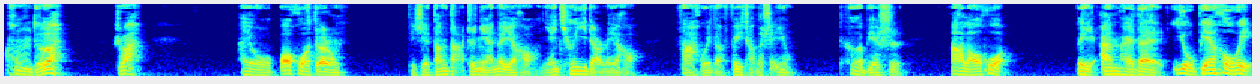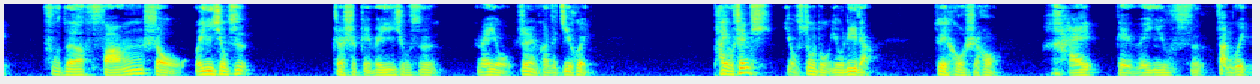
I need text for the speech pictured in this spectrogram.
孔德，是吧？还有包括德容，这些当打之年的也好，年轻一点的也好，发挥的非常的神勇。特别是阿劳霍被安排在右边后卫，负责防守维尼修斯，这是给维尼修斯没有任何的机会。他有身体，有速度，有力量，最后时候还给维尼修斯犯规，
